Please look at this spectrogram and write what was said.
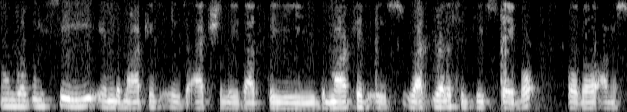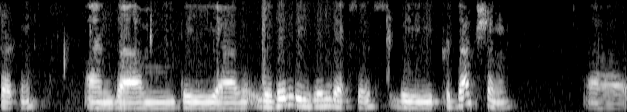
And what we see in the market is actually that the, the market is re relatively stable, although uncertain. And um, the, uh, within these indexes, the production uh,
